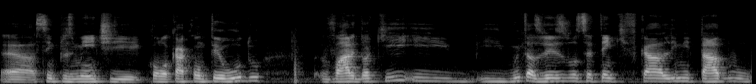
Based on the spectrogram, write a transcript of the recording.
é, simplesmente colocar conteúdo válido aqui e, e muitas vezes você tem que ficar limitado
